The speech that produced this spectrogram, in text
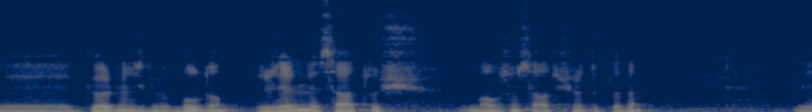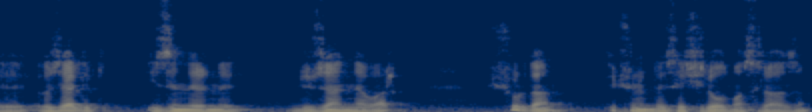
Ee, gördüğünüz gibi buldum. Üzerinde sağ tuş, mouse'un sağ tuşunu tıkladım. Ee, özellik izinlerini düzenle var. Şuradan üçünün de seçili olması lazım.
